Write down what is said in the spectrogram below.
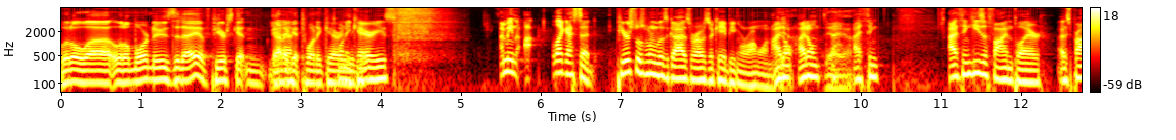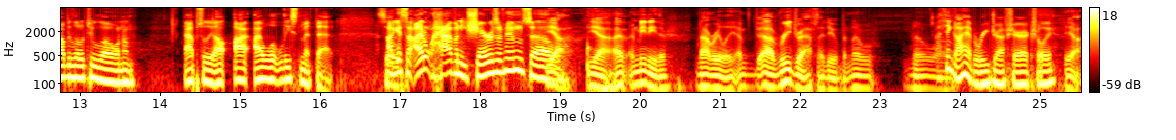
little uh little more news today of Pierce getting got to yeah, get 20 carries. 20 again? carries. I mean, I- like I said, Pierce was one of those guys where I was okay being wrong one. I don't. I don't. Yeah, yeah. I think. I think he's a fine player. I was probably a little too low on him. Absolutely, I'll, I I will at least admit that. So I guess I don't have any shares of him, so yeah, yeah, I, and me neither. Not really. I'm uh, redraft I do, but no no uh, I think I have a redraft share actually. yeah.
